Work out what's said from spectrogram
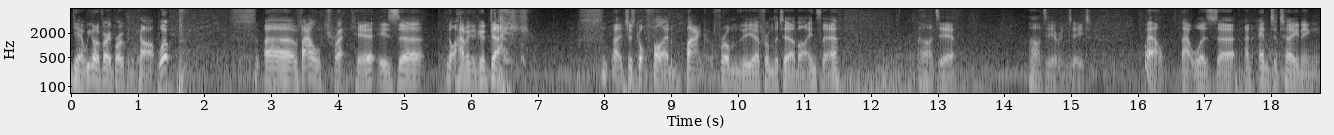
yeah, we got a very broken car. Whoop! Uh, Valtrek here is uh, not having a good day. that just got fired back from the uh, from the turbines there. Oh dear. Oh dear, indeed. Well, that was uh, an entertaining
